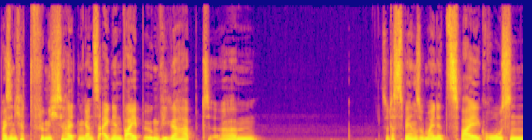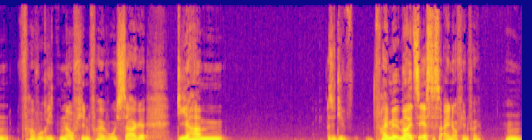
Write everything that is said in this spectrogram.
Weiß ich nicht, hat für mich halt einen ganz eigenen Vibe irgendwie gehabt. Ähm, so, das wären so meine zwei großen Favoriten auf jeden Fall, wo ich sage, die haben, also die fallen mir immer als erstes ein, auf jeden Fall. Hm.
